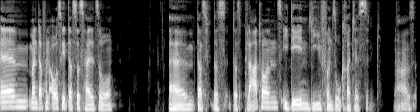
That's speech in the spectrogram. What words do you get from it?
ähm, man davon ausgeht, dass das halt so, ähm, dass, dass, dass Platons Ideen die von Sokrates sind. Ja, also,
